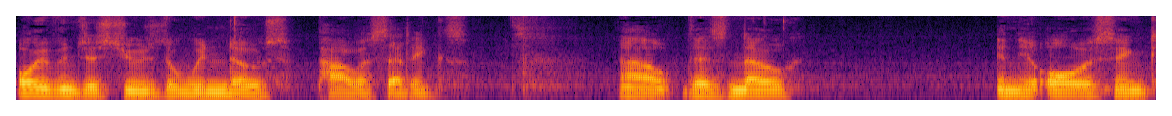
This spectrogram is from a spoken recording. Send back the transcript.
or even just use the Windows power settings. Now, there's no in the AuraSync,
